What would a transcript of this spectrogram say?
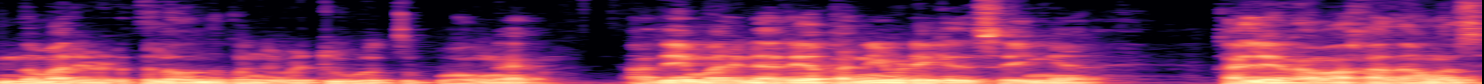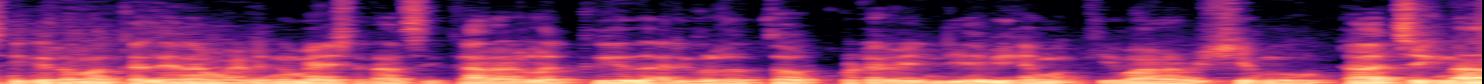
இந்த மாதிரி இடத்துல வந்து கொஞ்சம் விட்டு கொடுத்து போங்க. அதே மாதிரி நிறையா பணிவிடைகள் செய்யுங்க. கல்யாணம் ஆகாதவங்க சீக்கிரமாக கல்யாணம் எடுங்க. மேஷராசிக்காரர்களுக்கு இது அறிவுறுத்தப்பட வேண்டிய மிக முக்கியமான விஷயம். விட்டாச்சிங்கன்னா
